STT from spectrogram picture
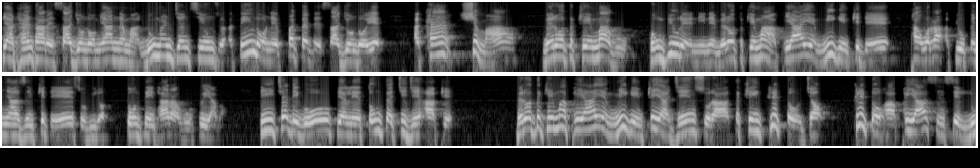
ပြဋ္ဌာန်းထားတဲ့စာကြွန်တော်များနဲ့မှ Lumen Gentium ဆိုအသင်းတော်နဲ့ပတ်သက်တဲ့စာကြွန်တော်ရဲ့အခန်း၈မှာမေတော်သခင်မကိုဂုံပြုတဲ့အနေနဲ့မေတော်သခင်မဖျားရဲ့မိခင်ဖြစ်တဲ့ထာဝရအပြိုကညာစဉ်ဖြစ်တယ်ဆိုပြီးတော့တွင်တင်ထားတာကိုတွေ့ရပါဒီချက်တွေကို ပြန်လည်သုံးသပ်ကြည့်ခြင်းအဖြစ်မေတော်သခင်မဖျားရဲ့မိခင်ဖြစ်ရခြင်းဆိုတာသခင်ခရစ်တော်ကြောင့်ခ ရစ်တော်ဟာဖျားစင်စစ်လူ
